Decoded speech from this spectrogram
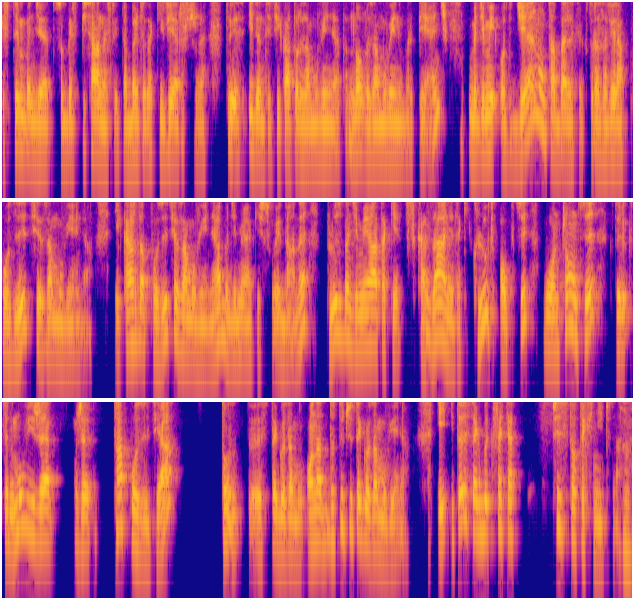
i w tym będzie sobie wpisane w tej tabelce taki wiersz, że tu jest identyfikator zamówienia, tam nowe zamówienie numer 5. Będziemy mieli oddzielną tabelkę, która zawiera pozycję zamówienia i każda pozycja zamówienia będzie miała jakieś swoje dane, plus będzie miała takie wskazanie, taki klucz obcy łączący, który, który mówi, że, że ta pozycja to z tego zamówienia, ona dotyczy tego zamówienia. I, I to jest jakby kwestia czysto techniczna. To, to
